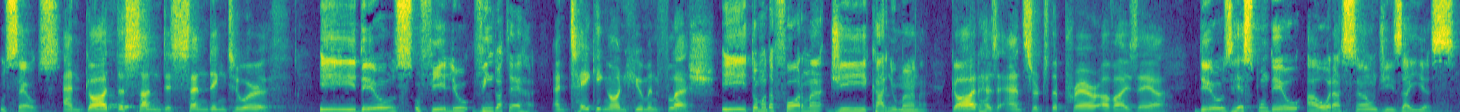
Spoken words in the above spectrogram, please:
os céus and God the Son descending to earth e Deus, o Filho, vindo à terra and taking on human flesh. e tomando a forma de carne humana. God has answered the prayer of Isaiah. Deus respondeu à oração de Isaías.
